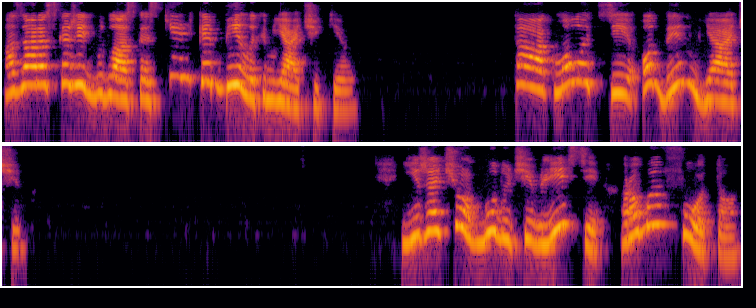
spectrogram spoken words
А зараз скажіть, будь ласка, скільки білих м'ячиків? Так, молодці, один м'ячик. Їжачок, будучи в лісі, робив фото.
